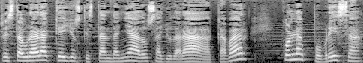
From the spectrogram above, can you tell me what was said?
Restaurar aquellos que están dañados ayudará a acabar con la pobreza,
